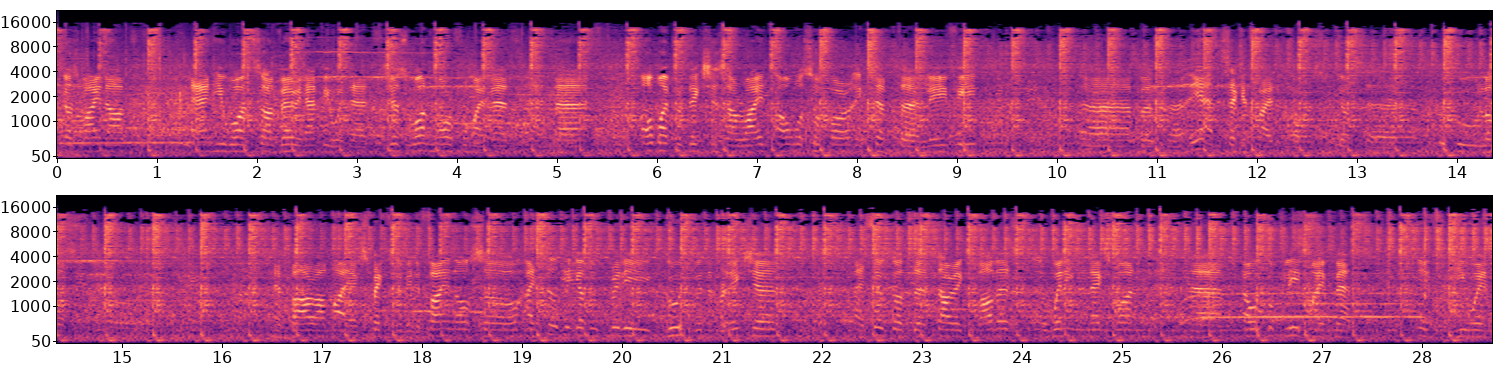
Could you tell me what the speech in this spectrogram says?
because why not? And he won, so I'm very happy with that. Just one more for my bet, and uh, all my predictions are right, almost so far, except uh, Levi. Uh, but uh, yeah, the second fight, of course, because uh, Uku lost. And Bahram, I expected to be the final, so I still think I was pretty good with the predictions. I still got uh, Tarek Maves uh, winning the next one, and uh, I will complete my bet if he wins.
